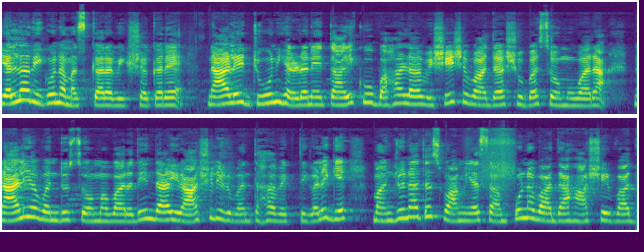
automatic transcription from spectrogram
ಎಲ್ಲರಿಗೂ ನಮಸ್ಕಾರ ವೀಕ್ಷಕರೇ. ನಾಳೆ ಜೂನ್ ಎರಡನೇ ತಾರೀಕು ಬಹಳ ವಿಶೇಷವಾದ ಶುಭ ಸೋಮವಾರ. ನಾಳೆಯ ಒಂದು ಸೋಮವಾರದಿಂದ ಈ ರಾಶಿಯಲ್ಲಿರುವಂತಹ ವ್ಯಕ್ತಿಗಳಿಗೆ ಮಂಜುನಾಥ ಸ್ವಾಮಿಯ ಸಂಪೂರ್ಣವಾದ ಆಶೀರ್ವಾದ,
